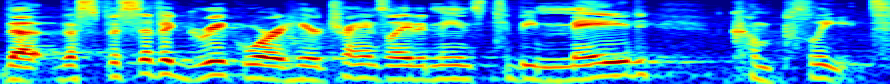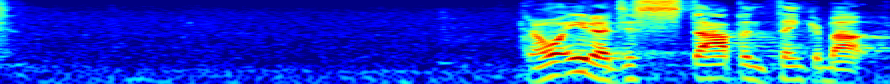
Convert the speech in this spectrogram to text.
the, the specific Greek word here translated means to be made complete. And I want you to just stop and think about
